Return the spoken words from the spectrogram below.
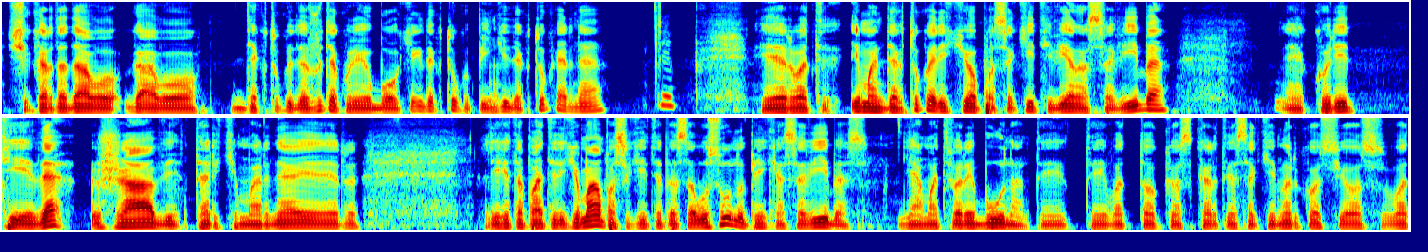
Šį kartą davo, gavo degtukų dėžutę, kurioje buvo kiek degtukų, penki degtukai, ar ne? Taip. Ir vat, įman degtuką reikėjo pasakyti vieną savybę, e, kuri tėve žavi, tarkim, ar ne. Ir, Lygiai tą patį reikia man pasakyti apie savo sūnų penkias savybės, jam atvirai būnant. Tai, tai va tokios kartais akimirkos jos, va,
